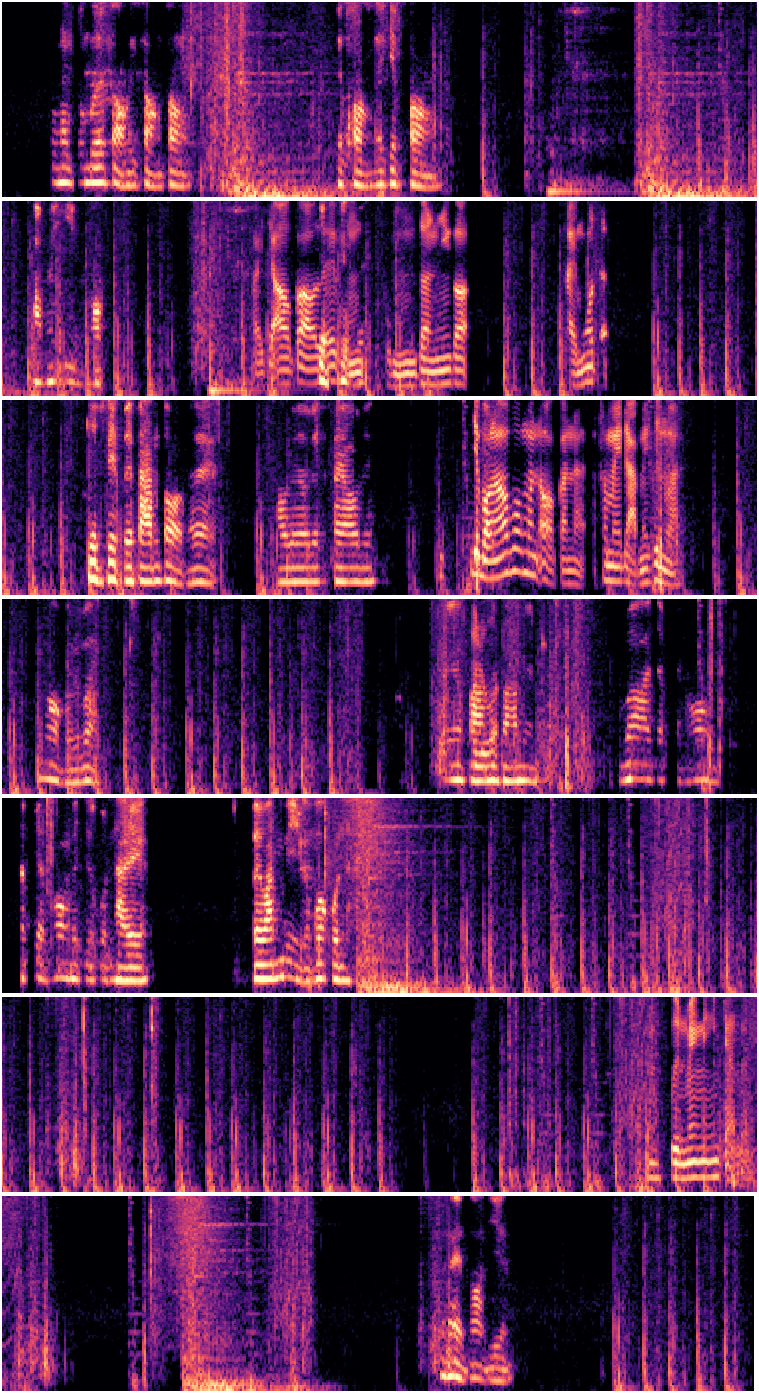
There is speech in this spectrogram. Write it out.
ตรงตรงเบอร์สองอีกสองกล่องเก็บของเลยเก็บของทำให้อิ่มครับใครจะเอาก็เอาเลยผมผมตอนนี้ก็ใส่หมดอะเก็บเสร็จไปฟาร์มต่อก็ได้เอาเลยเอาเลยใครเอาเลยอย่าบอกนะว่าพวกมันออกกันอะทำไมดาบไม่ขึ้นวะไม่ ออกเลยหรือเปล่าไปฟาร์มไปฟาร์มเนี่ยว่าจะเป็นห้อง จะเปลี่ยนห้องไปเจอคนไทย ไปวัดเมฆกับพวกคนไทยปืนแม่งนิ่งจัดเลยไม่ได้ตอนเย็น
